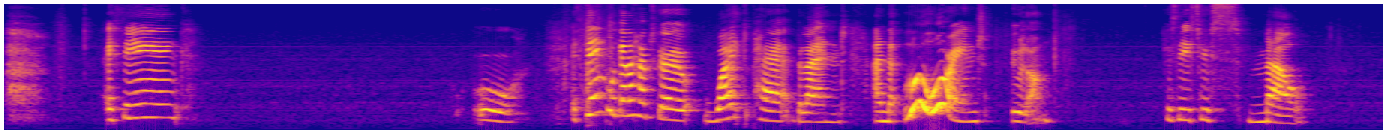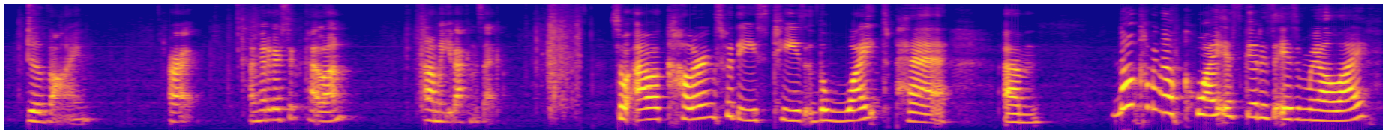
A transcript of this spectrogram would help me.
I think... Oh, I think we're to have to go white pear blend and the ooh, orange oolong. Because these two smell divine. All right, I'm gonna go stick the kettle on and I'll meet you back in a sec. So our colorings for these teas, the white pear, um, not coming off quite as good as it is in real life.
